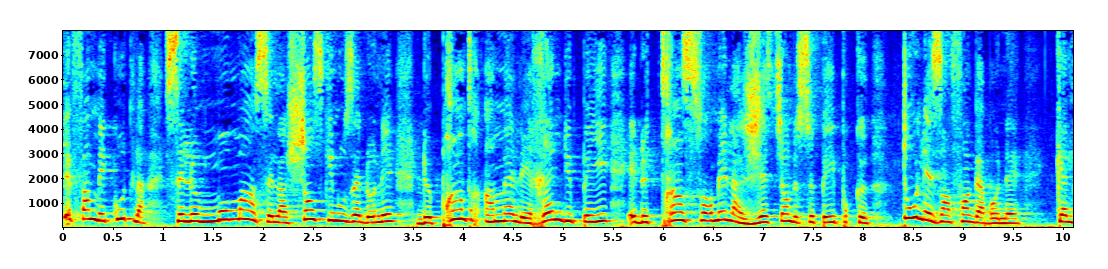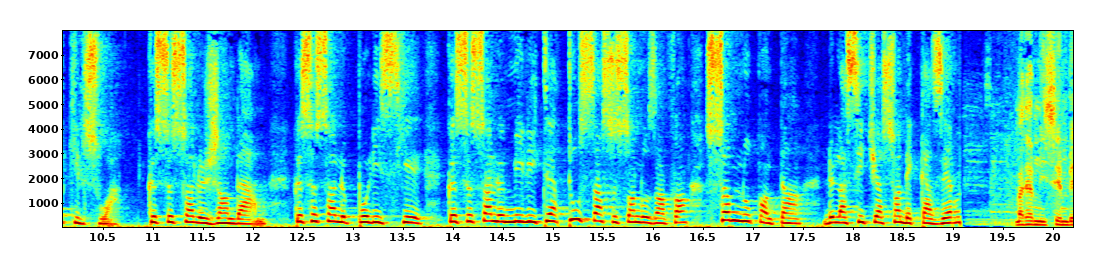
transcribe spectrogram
les femmes m'écoutent là, c'est le moment, c'est la chance qui nous est donnée de prendre en main les rênes du pays et de transformer la gestion de ce pays pour que tous les enfants gabonais, quels qu'ils soient, que ce soit le gendarme, que ce soit le policier, que ce soit le militaire, tout ça, ce sont nos enfants. Sommes-nous contents de la situation des casernes? Madame Nissembe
